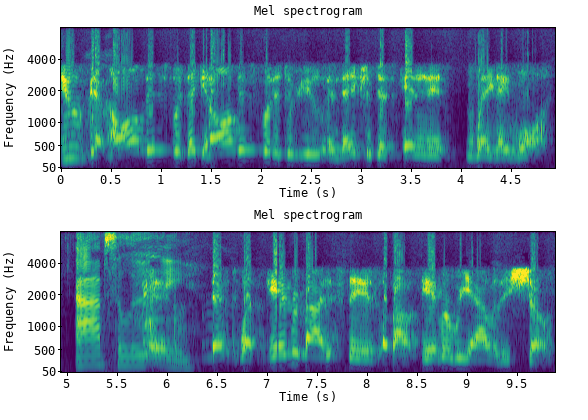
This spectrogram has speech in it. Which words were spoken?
you get all this footage. They get all this footage of you, and they can just edit it the way they want. Absolutely. And that's what everybody says about every reality show.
